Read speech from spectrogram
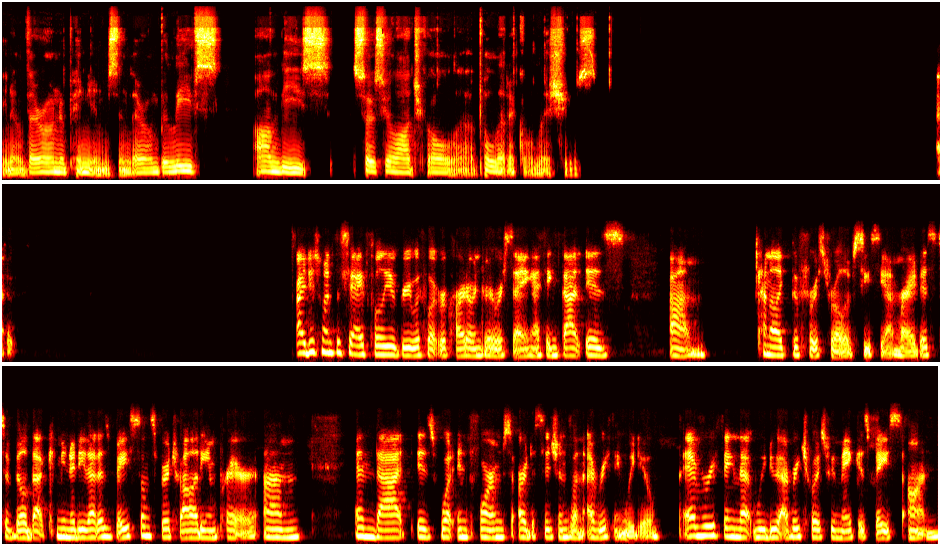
you know, their own opinions and their own beliefs on these sociological, uh, political issues. I just want to say I fully agree with what Ricardo and Dre were saying. I think that is um, kind of like the first role of CCM, right? Is to build that community that is based on spirituality and prayer. Um, and that is what informs our decisions on everything we do. Everything that we do every choice we make is based on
